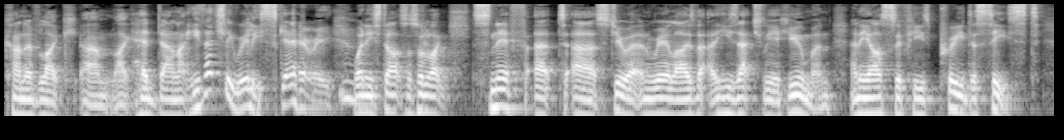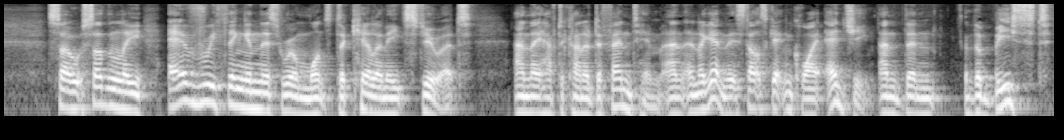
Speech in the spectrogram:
kind of like um, like head down. Like he's actually really scary Mm. when he starts to sort of like sniff at uh, Stuart and realize that he's actually a human, and he asks if he's predeceased. So suddenly everything in this room wants to kill and eat Stuart, and they have to kind of defend him. And and again, it starts getting quite edgy. And then the beast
